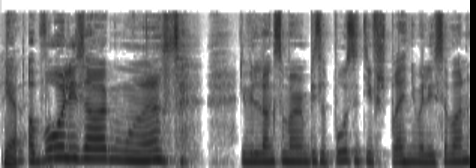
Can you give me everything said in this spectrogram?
Ja, Obwohl ich sagen muss, ich will langsam mal ein bisschen positiv sprechen über Lissabon.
